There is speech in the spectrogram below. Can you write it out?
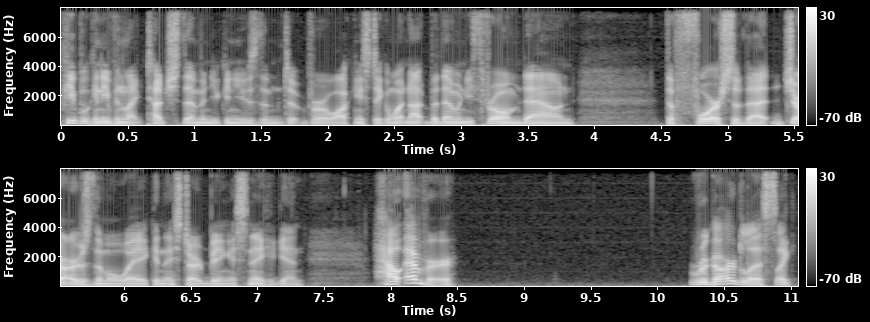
people can even like touch them, and you can use them to, for a walking stick and whatnot. But then when you throw them down, the force of that jars them awake, and they start being a snake again. However, regardless, like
